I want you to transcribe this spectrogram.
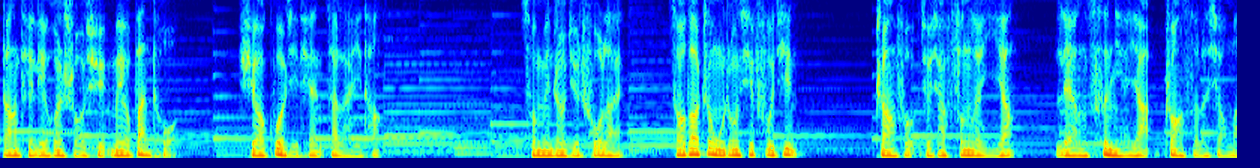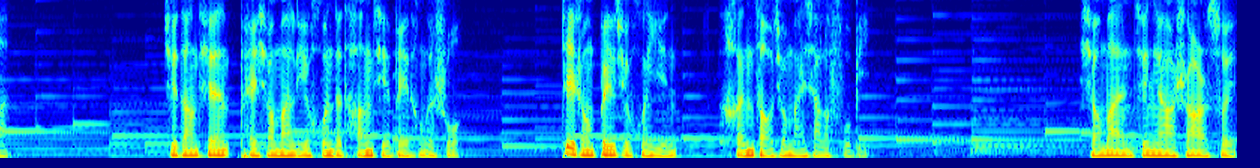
当天离婚手续没有办妥，需要过几天再来一趟。从民政局出来，走到政务中心附近，丈夫就像疯了一样，两次碾压撞死了小曼。据当天陪小曼离婚的堂姐悲痛地说。这桩悲剧婚姻很早就埋下了伏笔。小曼今年二十二岁，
